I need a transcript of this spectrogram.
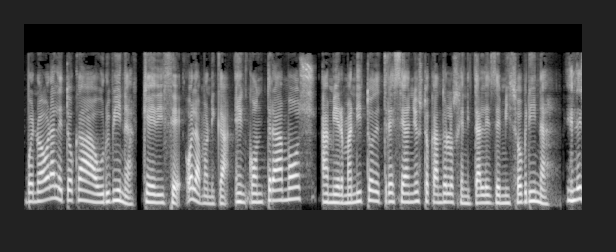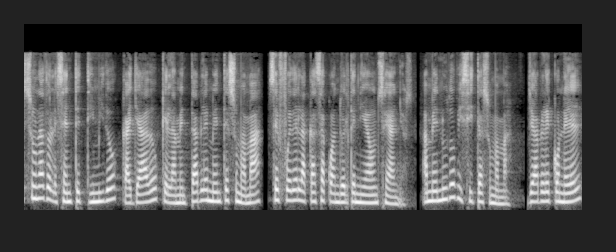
Bueno, ahora le toca a Urbina, que dice, hola Mónica, encontramos a mi hermanito de 13 años tocando los genitales de mi sobrina. Él es un adolescente tímido, callado, que lamentablemente su mamá se fue de la casa cuando él tenía 11 años. A menudo visita a su mamá. Ya hablé con él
